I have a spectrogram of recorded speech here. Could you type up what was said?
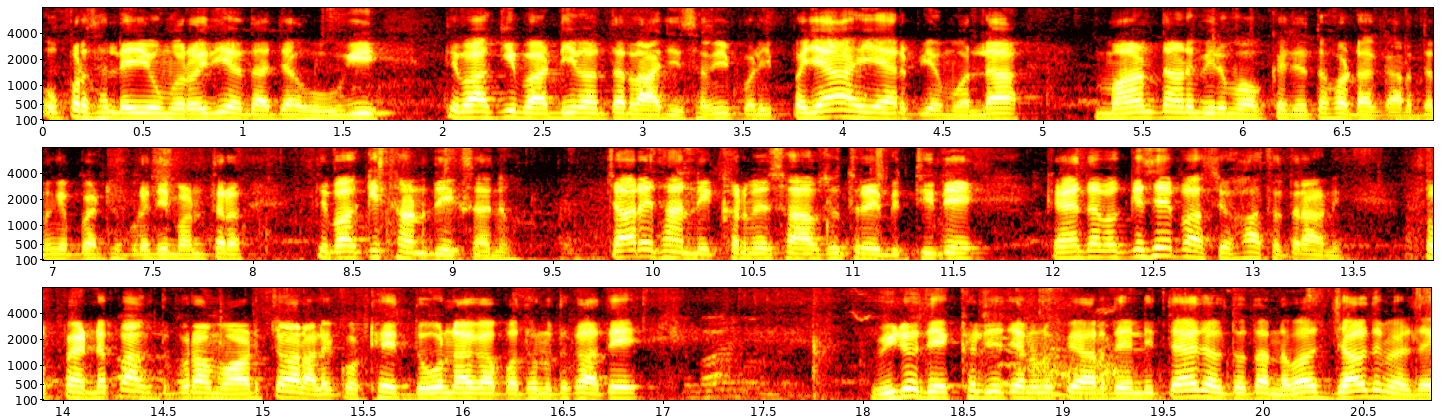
ਉੱਪਰ ਥੱਲੇ ਦੀ ਉਮਰ ਇਹਦੀ ਅੰਦਾਜ਼ਾ ਹੋਊਗੀ। ਤੇ ਬਾਕੀ ਬਾਡੀ ਵਾਂ ਤਾਂ ਰਾਜੀ ਸਮੀ ਪੜੀ 50000 ਰੁਪਏ ਮੁੱਲ ਆ। ਮਾਨਤਾਨ ਵੀਰ ਮੌਕੇ ਤੇ ਤੁਹਾਡਾ ਕਰ ਦੇਣਗੇ ਬੈਠੇ ਪੁੜੇ ਦੀ ਬਣਤਰ। ਤੇ ਬਾਕੀ ਥਣ ਦੇਖ ਸਕਦੇ ਹੋ। ਚਾਰੇ ਥਾਂ ਨਿਖਣ ਸਾਫ਼ ਸੁਥਰੇ ਬਿੱਤੀ ਤੇ ਕਹਿੰਦਾ ਵਾ ਕਿਸੇ ਪਾਸੇ ਹੱਥ ਧਰਾ ਨਹੀਂ। ਸੋ ਪਿੰਡ ਭਗਤਪੁਰਾ ਮਾੜ ਝਾਰ ਵਾਲੇ ਕੋਠੇ ਦੋ ਨਾਗਾ ਆਪਾਂ ਤੁਹਾਨੂੰ ਦਿਖਾਤੇ। ਵੀਡੀਓ ਦੇਖਣ ਲਈ ਚੈਨਲ ਨੂੰ ਪਿਆਰ ਦੇਣ ਲਈ ਤਹਿ ਦਿਲ ਤੋਂ ਧੰਨਵਾਦ। ਜਲਦ ਮਿਲਦੇ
